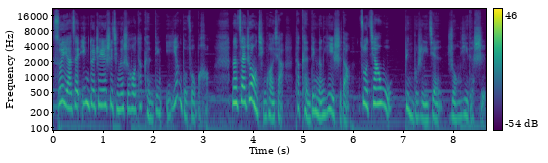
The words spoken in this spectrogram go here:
所以啊，在应对这些事情的时候，他肯定一样都做不好。那在这种情况下，他肯定能意识到做家务并不是一件容易的事。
